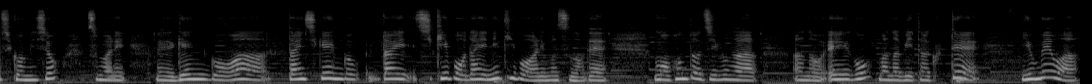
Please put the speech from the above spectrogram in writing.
申し込み書つまり、えー、言語は第一言語第一希望第二希望ありますのでもう本当は自分があの英語学びたくて、うん、夢は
